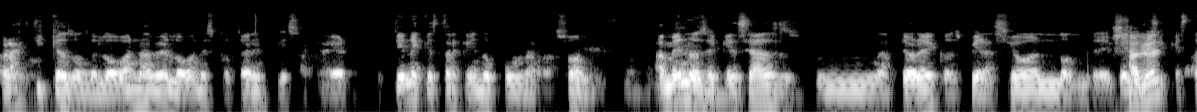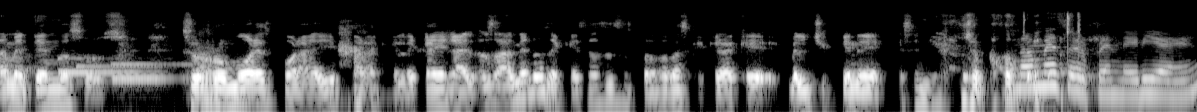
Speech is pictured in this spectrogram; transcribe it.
prácticas donde lo van a ver, lo van a escotar, empieza a caer. Tiene que estar cayendo por una razón, a menos de que seas una teoría de conspiración donde Salió Belichick está metiendo sus, sus rumores por ahí para que le caiga, o sea, a menos de que seas de esas personas que crean que Belichick tiene ese nivel de poder. no me sorprendería, ¿eh?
